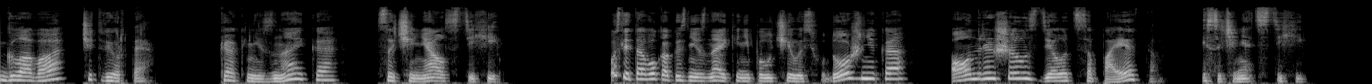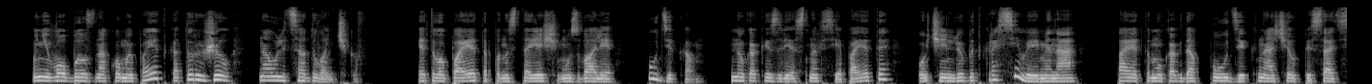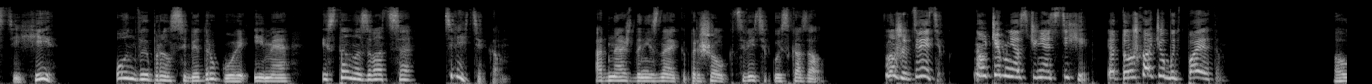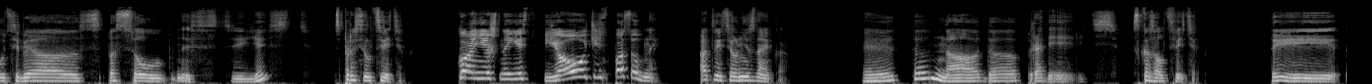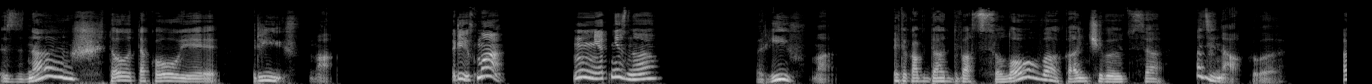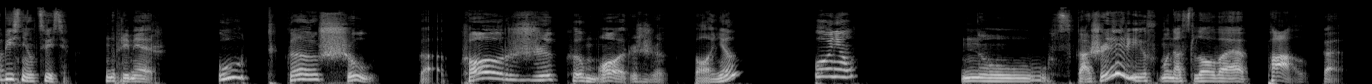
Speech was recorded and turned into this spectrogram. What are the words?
Глава четвертая. Как Незнайка сочинял стихи. После того, как из Незнайки не получилось художника, он решил сделаться поэтом и сочинять стихи. У него был знакомый поэт, который жил на улице Одуванчиков. Этого поэта по-настоящему звали Пудиком, но, как известно, все поэты очень любят красивые имена, поэтому, когда Пудик начал писать стихи, он выбрал себе другое имя и стал называться Цветиком. Однажды Незнайка пришел к Цветику и сказал, «Слушай, Цветик, научи меня сочинять стихи. Я тоже хочу быть поэтом». «А у тебя способность есть?» — спросил Цветик. «Конечно есть. Я очень способный», — ответил Незнайка. «Это надо проверить», — сказал Цветик. «Ты знаешь, что такое рифма?» Рифма? Нет, не знаю. Рифма — это когда два слова оканчиваются одинаково, — объяснил Цветик. Например, утка-шутка, коржик-моржик. Понял? Понял. Ну, скажи рифму на слово «палка».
